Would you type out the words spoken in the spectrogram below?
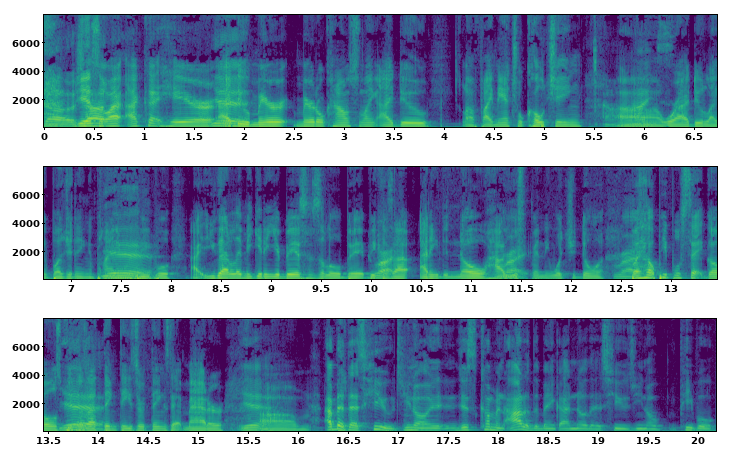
no, yeah, so I, I cut hair. I do mar- marital counseling. I do uh, financial coaching, Oh, uh, nice. where I do like budgeting and planning Yeah. with people. I, you got to let me get in your business a little bit because Right. I, I need to know how you're spending, what you're doing, Right. but help people set goals because I think these are things that matter. Yeah. Um, I bet that's huge. You know, just coming out of the bank, I know that's huge. You know, people,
